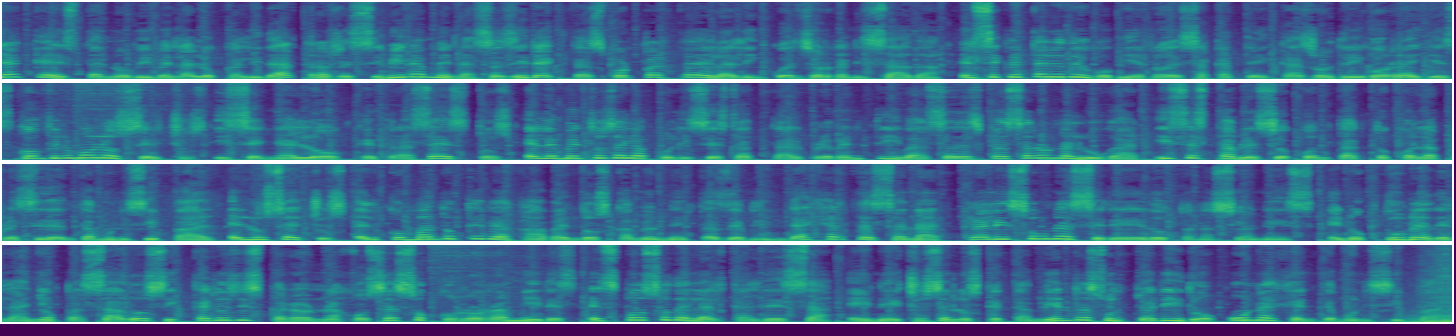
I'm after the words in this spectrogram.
ya que ésta no vive en la localidad tras recibir amenazas directas por parte de la delincuencia organizada. El secretario de Gobierno de Zacatecas, Rodrigo Reyes, confirmó los hechos y señaló que tras estos, elementos de la Policía Estatal Preventiva se desplazaron al lugar y se estableció contacto con la presidenta municipal. En los hechos, el comando que viajaba en dos camionetas de blindaje artesanal realizó una serie de detonaciones. En octubre del año pasado, sicarios dispararon a José Socorro Ramírez, esposo de la alcaldesa, en hechos en los que también resultó herido un agente municipal.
